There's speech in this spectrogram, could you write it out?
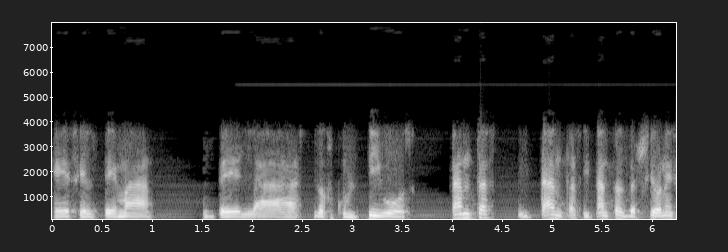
que es el tema de las, los cultivos, tantas y tantas y tantas versiones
